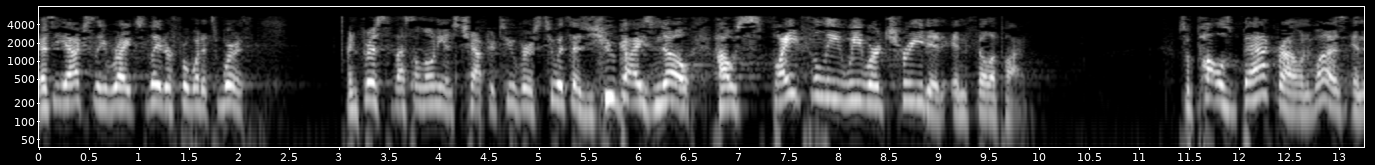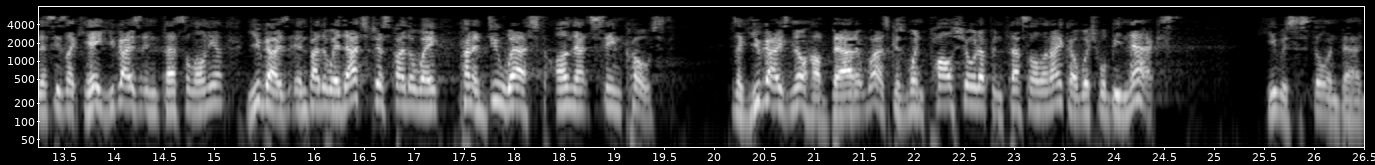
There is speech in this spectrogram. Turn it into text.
as he actually writes later for what it's worth, in 1 Thessalonians chapter 2 verse 2 it says, You guys know how spitefully we were treated in Philippi. So Paul's background was in this. He's like, hey, you guys in Thessalonia, you guys, and by the way, that's just, by the way, kind of due west on that same coast. He's like, you guys know how bad it was. Because when Paul showed up in Thessalonica, which will be next, he was still in bad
